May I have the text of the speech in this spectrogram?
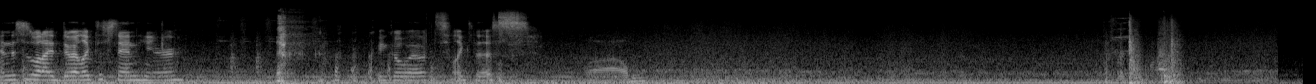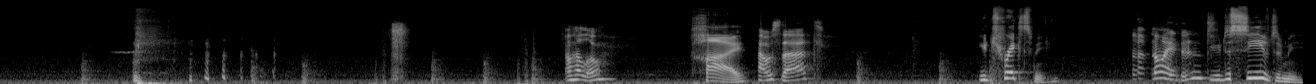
and this is what I do. I like to stand here. we go out like this. Wow. Oh, hello. Hi. How's that? You tricked me. No, I didn't. You deceived me.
